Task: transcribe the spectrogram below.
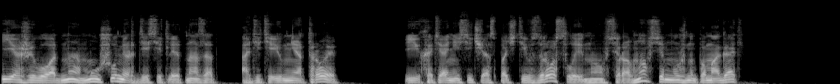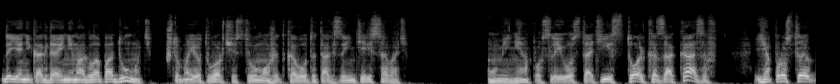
Я живу одна, муж умер десять лет назад, а детей у меня трое. И хотя они сейчас почти взрослые, но все равно всем нужно помогать. Да я никогда и не могла подумать, что мое творчество может кого-то так заинтересовать. У меня после его статьи столько заказов. Я просто...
